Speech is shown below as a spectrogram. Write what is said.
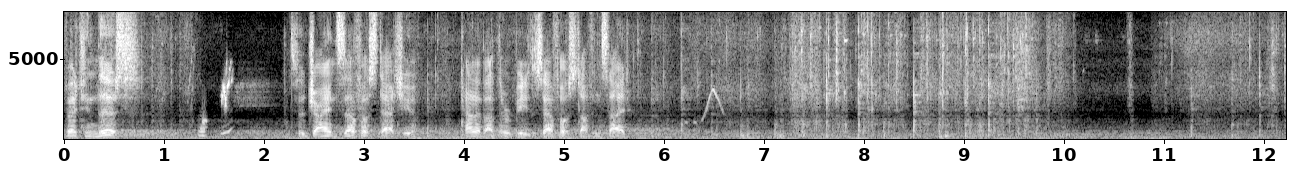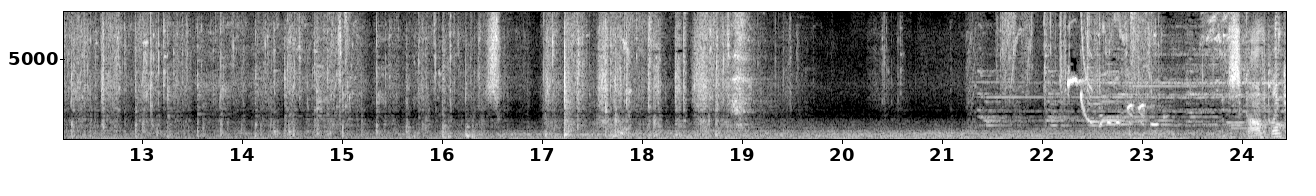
expecting this. It's a giant Zeffo statue. Kinda thought there would be Zeffo stuff inside. Scomp link?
